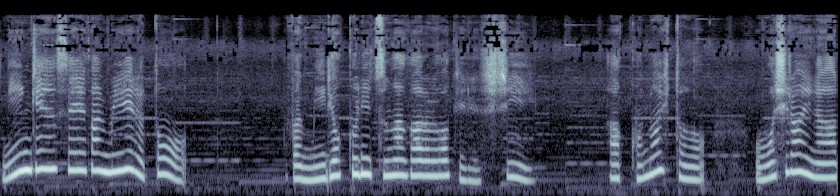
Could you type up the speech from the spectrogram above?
人間性が見えると、やっぱり魅力につながるわけですし、あ、この人の面白いな、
